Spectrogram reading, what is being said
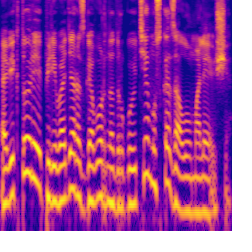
а Виктория, переводя разговор на другую тему, сказала умоляюще.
